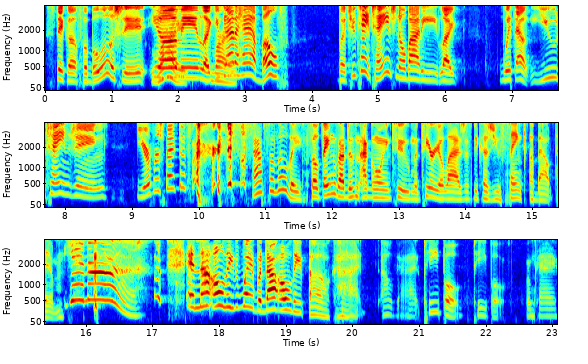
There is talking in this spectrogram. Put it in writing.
stick up for bullshit you know what i mean like you gotta have both but you can't change nobody like without you changing your perspective first. Absolutely. So things are just not going to materialize just because you think about them. yeah, nah. And not only the wait, but not only oh God. Oh God. People. People. Okay.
